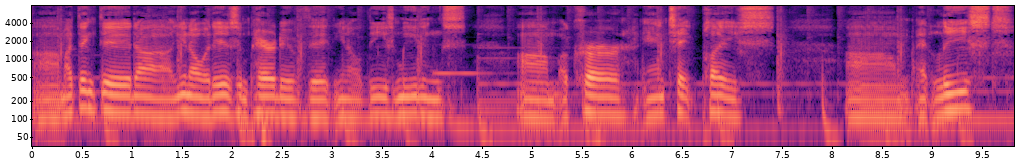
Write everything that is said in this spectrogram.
um, I think that uh, you know it is imperative that you know these meetings um, occur and take place um, at least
